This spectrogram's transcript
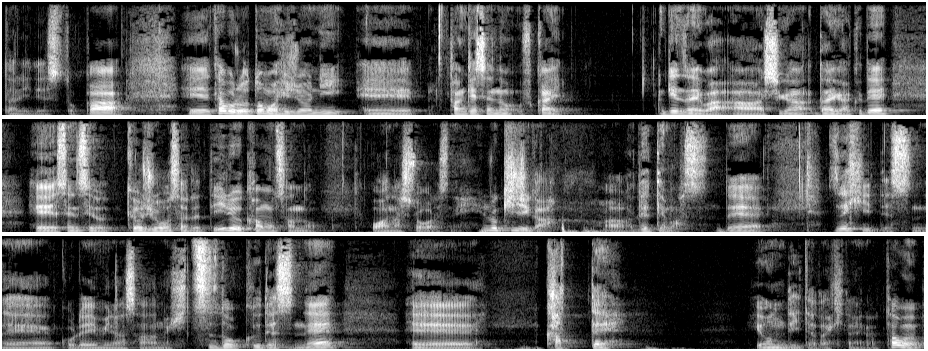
たりですとか、えー、タブローとも非常に、えー、関係性の深い現在は滋賀大学で、先生を教授をされている鴨さんのお話とかですねいろいろ記事が出てます。でぜひですねこれ皆さん必読ですね、えー、買って読んでいただきたいな。多分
